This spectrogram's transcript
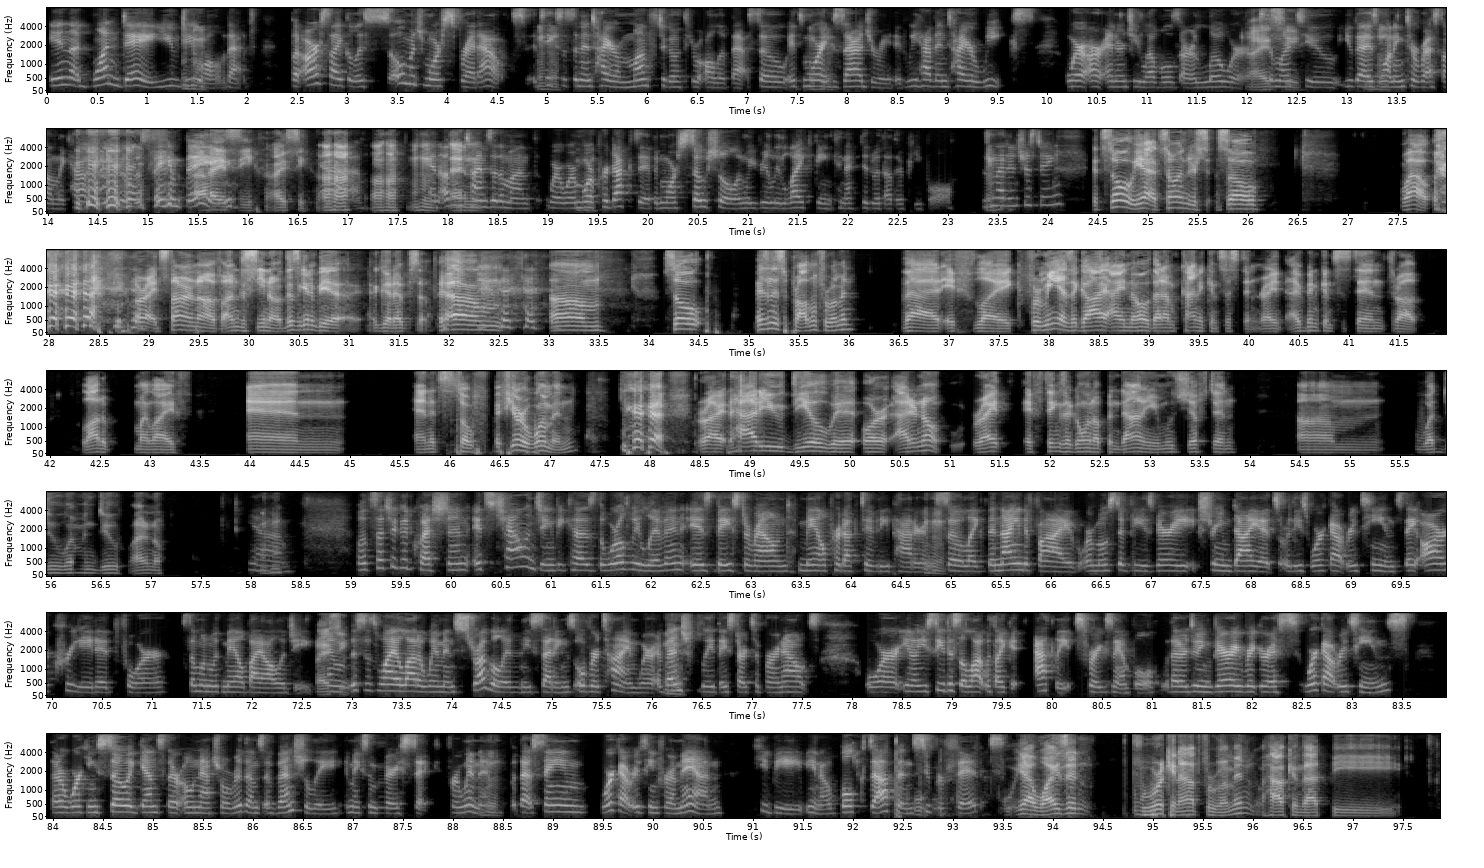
in that one day, you do Mhm. all of that. But our cycle is so much more spread out. It Mhm. takes us an entire month to go through all of that. So it's more Mhm. exaggerated. We have entire weeks where our energy levels are lower, I similar see. to you guys Mhm. wanting to rest on the couch. We feel the same thing. I see. I see. Uh huh. Yeah. Uh huh. mhm. And other times of the month where we're Mm-hmm. more productive and more social and we really like being connected with other people. Isn't Mm-hmm. that interesting? It's so yeah, it's so under so wow. All right, starting off. I'm just, you know, this is gonna be a, a good episode. Um um so isn't this a problem for women? That if like for me as a guy, I know that I'm kind of consistent, right? I've been consistent throughout a lot of my life, and and it's so if you're a woman, right? How do you deal with, or I don't know, right? If things are going up and down and your mood shifting, um, what do women do? I don't know. Yeah. Well, it's such a good question. It's challenging because the world we live in is based around male productivity patterns. Mhm. So, like the nine to five, or most of these very extreme diets or these workout routines, they are created for someone with male biology. I and see. this is why a lot of women struggle in these settings over time, where eventually they start to burn out. Or, you know, you see this a lot with like athletes, for example, that are doing very rigorous workout routines that are working so against their own natural rhythms, eventually it makes them very sick for women. Mhm. But that same workout routine for a man, he'd be, you know, bulked up and super fit. Yeah, why is it working out for women? How can that be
